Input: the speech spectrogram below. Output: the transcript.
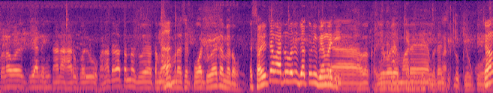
ઘણા વર્ષ ગયા નહીં. ના ના સારું કર્યું. ઘણા દાડા તમને જોયા તમે હે? હમણાં છે પોર જોયા હતા મેં તો. શરીર ચમ આટલું બધું જતું રહ્યું ભેમાજી? હવે ઘડી વળે મારે બધાને કેટલું કેવું કહું. ચમ?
